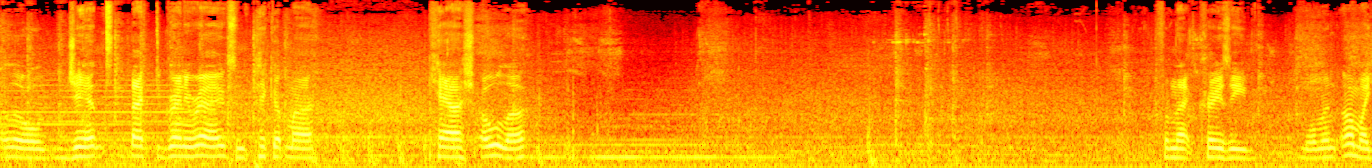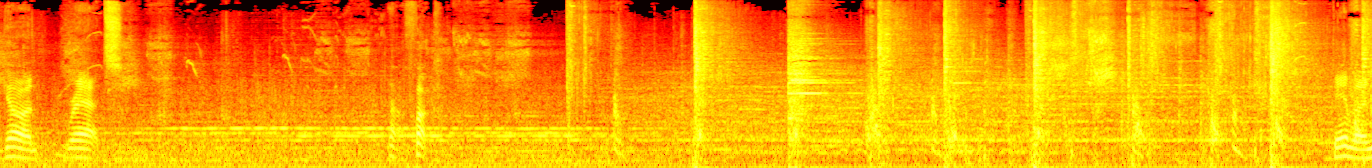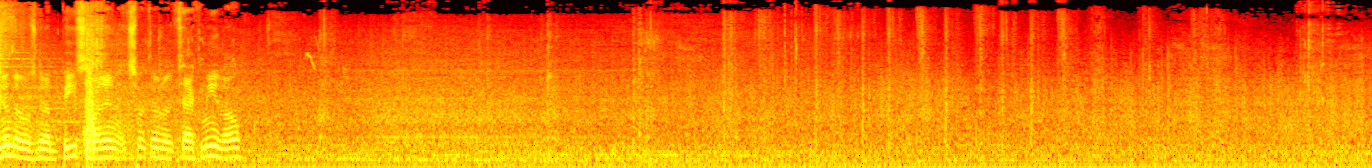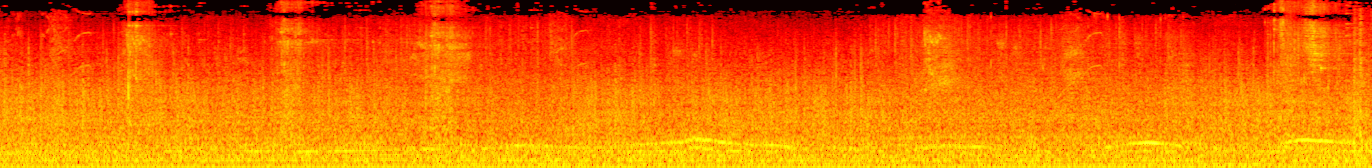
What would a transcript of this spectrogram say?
a little jant back to Granny Rags and pick up my cash Ola. From that crazy woman. Oh my god, rats. Ah, fuck. Damn it, I knew there was gonna be some. I didn't expect them to attack me though.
